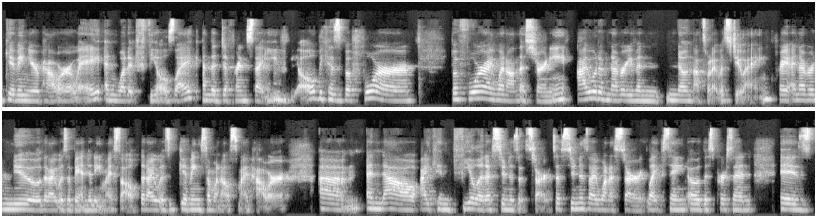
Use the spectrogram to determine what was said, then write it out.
giving your power away and what it feels like and the difference that you mm-hmm. feel because before before I went on this journey, I would have never even known that's what I was doing, right? I never knew that I was abandoning myself, that I was giving someone else my power. Um, and now I can feel it as soon as it starts, as soon as I want to start, like saying, oh, this person is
